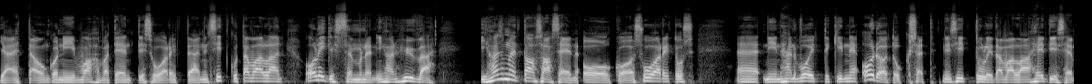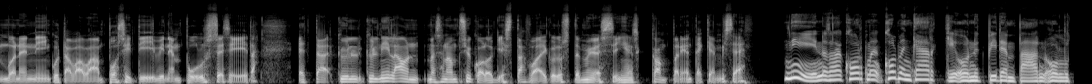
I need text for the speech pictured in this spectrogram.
ja että onko niin vahva tenttisuorittaja, niin sitten kun tavallaan olikin semmoinen ihan hyvä ihan semmoinen tasaisen ok suoritus, niin hän voittikin ne odotukset, niin sitten tuli tavallaan heti semmoinen niin kuin tavallaan positiivinen pulssi siitä, että kyllä, kyllä niillä on, mä sanon, psykologista vaikutusta myös siihen kampanjan tekemiseen. Niin, no tämä kolmen, kolmen kärkki on nyt pidempään ollut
